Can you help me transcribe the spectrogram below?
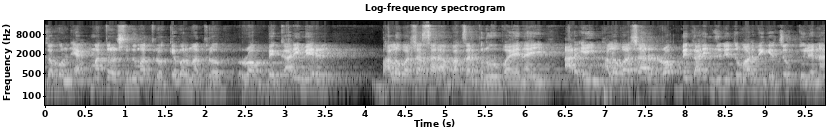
যখন একমাত্র, শুধুমাত্র, কেবলমাত্র রব্বে কারিমের ভালোবাসা ছাড়া বাঁচার কোনো উপায় নাই। আর এই ভালোবাসার রব্বে কারিম যদি তোমার দিকে চোখ তুলে না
